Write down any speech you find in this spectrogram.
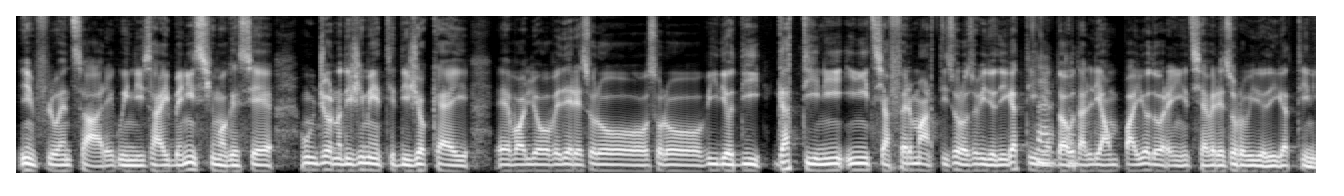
influenzare, quindi sai benissimo che se un giorno ti ci metti e dici ok, eh, voglio vedere solo, solo video di gattini, inizi a fermarti solo su video di gattini e Certo. dopo da lì a un paio d'ore inizi a avere solo video di gattini.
